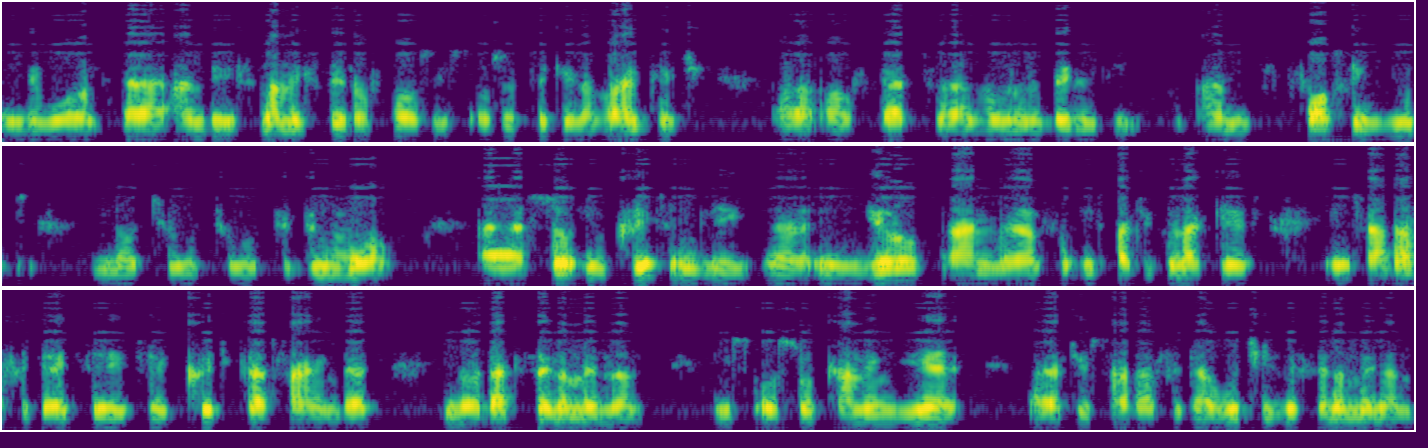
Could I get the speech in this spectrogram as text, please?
in the world, uh, and the Islamic State, of course, is also taking advantage of that vulnerability and forcing youth, you know, to, to, to do more. Uh, so increasingly uh, in Europe and uh, for this particular case in South Africa, it's a, it's a, critical sign that you know that phenomenon is also coming here uh, to South Africa, which is a phenomenon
